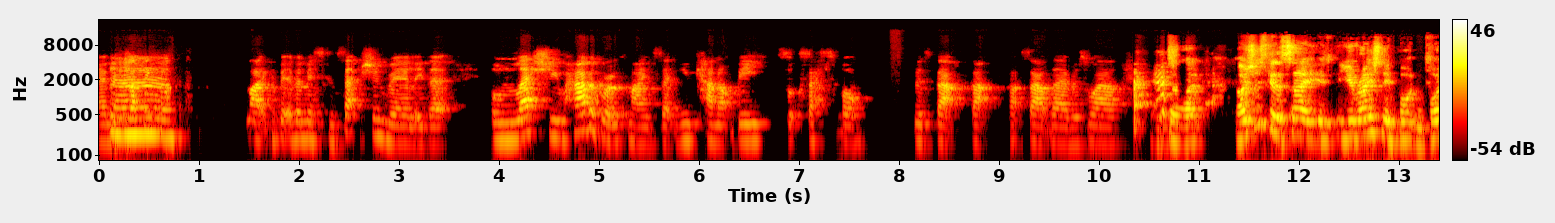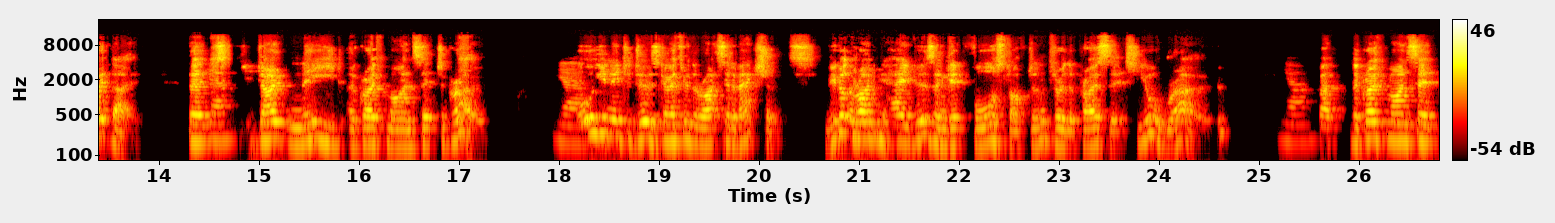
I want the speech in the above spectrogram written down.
um, because mm. I think mm. that's like a bit of a misconception really that unless you have a growth mindset you cannot be successful there's that that that's out there as well right. I was just going to say you raised an important point though that yeah. you don't need a growth mindset to grow. Yeah. All you need to do is go through the right set of actions. If you've got the right behaviors and get forced often through the process, you'll grow. Yeah. But the growth mindset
